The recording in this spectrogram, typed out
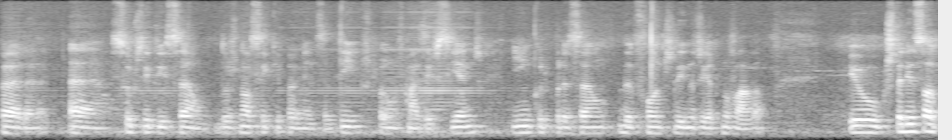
para a substituição dos nossos equipamentos antigos para uns mais eficientes e incorporação de fontes de energia renovável. Eu gostaria só,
